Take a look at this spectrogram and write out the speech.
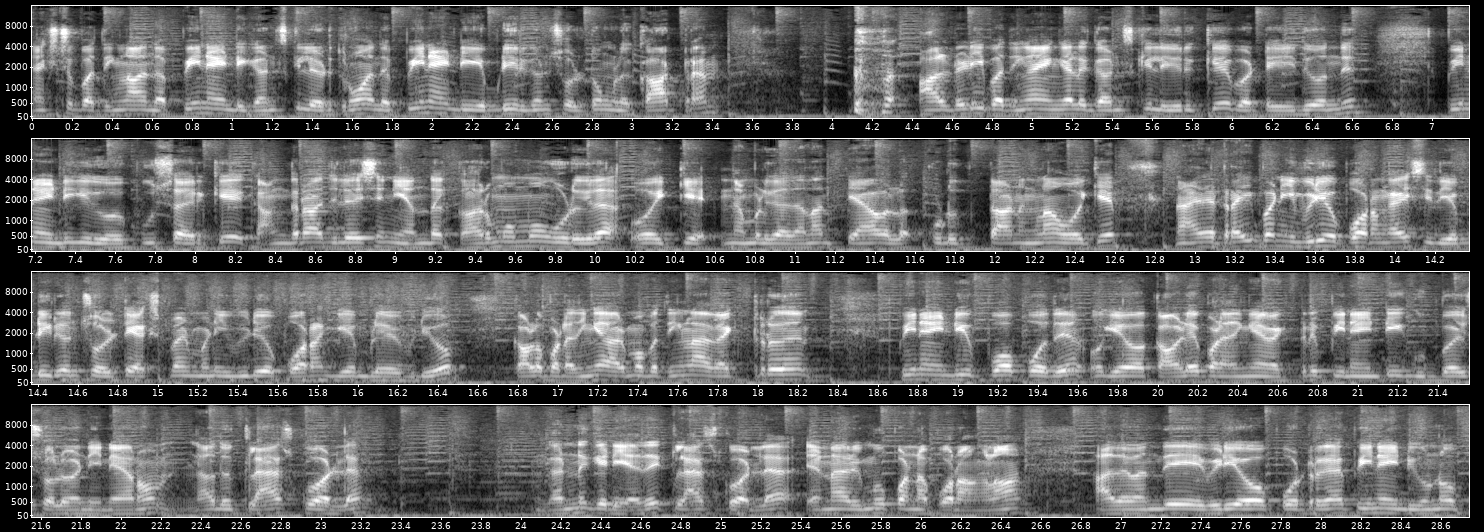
நெக்ஸ்ட் பார்த்தீங்கன்னா அந்த பி நைன்டி கன்ஸ்கில் எடுத்துருவோம். அந்த பி நைன்டி எப்படி இருக்குன்னு சொல்லிட்டு உங்களுக்கு காட்டுறேன். ஆல்ரெடி பார்த்தீங்கன்னா எங்களுக்கு கன் ஸ்கில் இருக்குது பட் இது வந்து பி நைன்ட்டிக்கு இது ஒரு புதுசாக இருக்குது கங்க்ராச்சுலேஷன் எந்த கர்மமும் கொடுக்கல. ஓகே நம்மளுக்கு அதெல்லாம் தேவை கொடுத்தானுங்களா ஓகே நான் இதை ட்ரை பண்ணி வீடியோ போகிறேன் கைஸ் இது எப்படி இருக்குன்னு சொல்லிட்டு எக்ஸ்பிளைன் பண்ணி வீடியோ போகிறேன் கேம் பிளே வீடியோ கவலைப்படாதீங்க அதுமாதிரி பார்த்தீங்கன்னா வெக்டர் பி நைன்ட்டி போகுது. ஓகேவா கவலைப்படாதீங்க. வெக்டர் பி நைன்ட்டி குட் பை சொல்ல வேண்டிய நேரம். அது கிளாஸ் ஸ்குவாடில் கன்று கிடையாது கிளாஸ் ஸ்குவாடில் ஏன்னா ரிமூவ் பண்ண போகிறாங்களாம் அதை வந்து வீடியோவாக போட்டிருக்கேன். பி நைன்ட்டி இன்னும்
